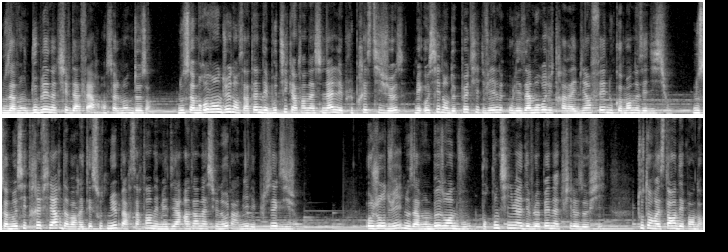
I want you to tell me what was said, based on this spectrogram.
Nous avons doublé notre chiffre d'affaires en seulement deux ans. Nous sommes revendus dans certaines des boutiques internationales les plus prestigieuses, mais aussi dans de petites villes où les amoureux du travail bien fait nous commandent nos éditions. Nous sommes aussi très fiers d'avoir été soutenus par certains des médias internationaux parmi les plus exigeants. Aujourd'hui, nous avons besoin de vous pour continuer à développer notre philosophie tout en restant indépendant.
